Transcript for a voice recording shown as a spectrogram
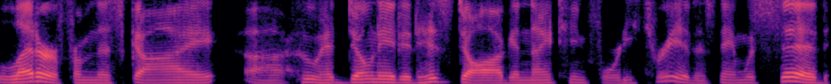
letter from this guy uh, who had donated his dog in 1943 and his name was Sid.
